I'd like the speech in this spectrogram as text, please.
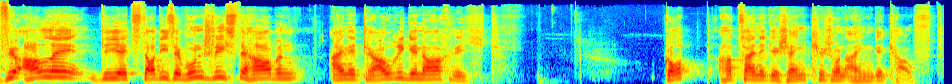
für alle, die jetzt da diese Wunschliste haben, eine traurige Nachricht. Gott hat seine Geschenke schon eingekauft.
